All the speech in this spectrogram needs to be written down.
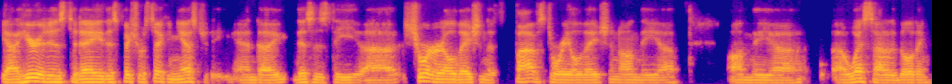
Yeah, here it is today. This picture was taken yesterday, and uh, this is the uh, shorter elevation, the five-story elevation on the on the west side of the building.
